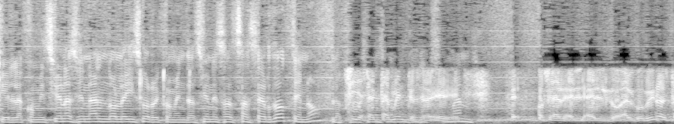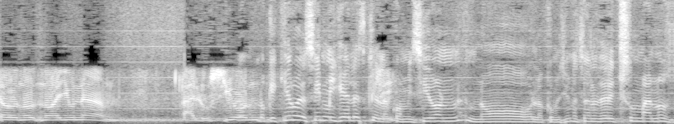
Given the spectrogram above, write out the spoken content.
que la Comisión Nacional no le hizo recomendaciones al sacerdote, ¿no? sí, exactamente. O sea, eh, o sea el, el, gobierno del Estado no, no hay una alusión. Lo que quiero decir, Miguel, es que la comisión no, la Comisión Nacional de Derechos Humanos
